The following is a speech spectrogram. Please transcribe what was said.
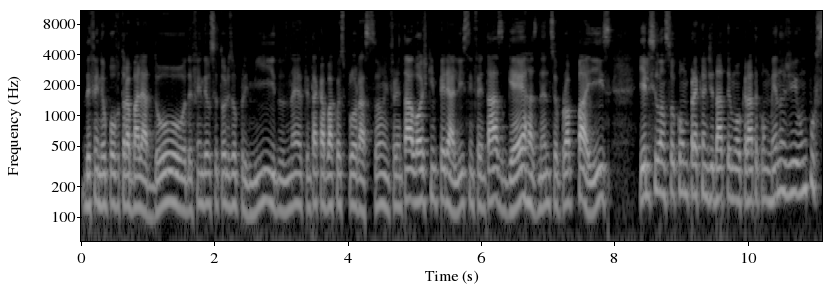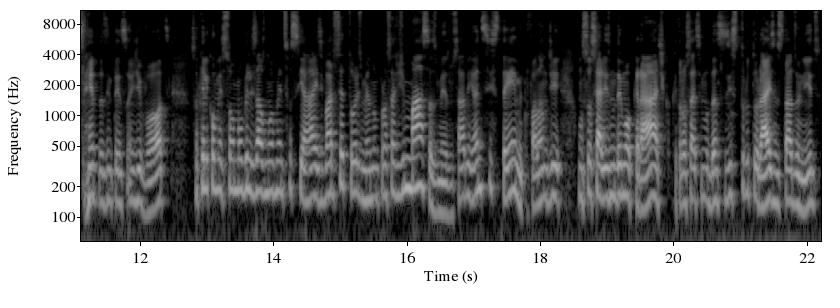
defender o povo trabalhador, defender os setores oprimidos, né, tentar acabar com a exploração, enfrentar a lógica imperialista, enfrentar as guerras né, no seu próprio país. E ele se lançou como pré-candidato democrata com menos de 1% das intenções de votos. Só que ele começou a mobilizar os movimentos sociais e vários setores mesmo, num processo de massas mesmo, sabe? Antissistêmico, falando de um socialismo democrático que trouxesse mudanças estruturais nos Estados Unidos.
